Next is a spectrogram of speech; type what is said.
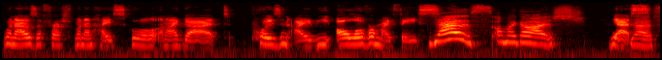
when i was a freshman in high school and i got poison ivy all over my face. Yes. Oh my gosh. Yes, yes.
